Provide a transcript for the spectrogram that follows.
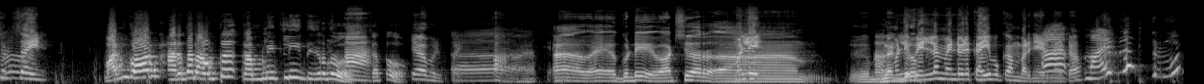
Should sign. One gone, another out, completely തീർന്നു. ചത്തോ? Uh, okay. കുട്ടി വാട്ട്സ് യുവർ വെള്ളം വേണ്ട ഒരു കൈ പൊക്കാൻ പറഞ്ഞായിരുന്നു കേട്ടോ Uh, my blood group?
